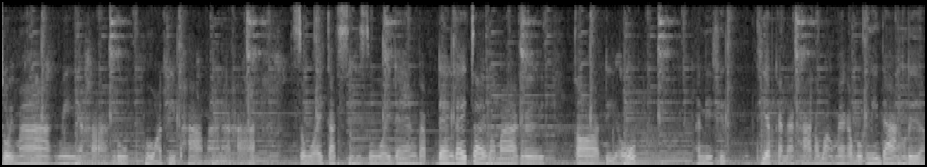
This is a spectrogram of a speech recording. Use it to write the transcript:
สวยมากนี่นะคะลูกหัวที่ผ่ามานะคะ สวยกัดสีสวยแดงแบบแดงได้ใจมากๆเลย ก็เดี๋ยวอันนี้คือเทียบกันนะคะ ระหว่างแม่กับลูกนี่ด่างเหลือง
